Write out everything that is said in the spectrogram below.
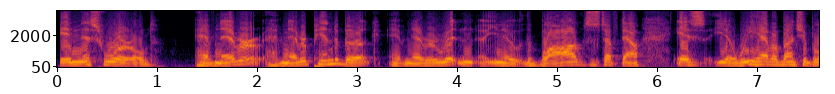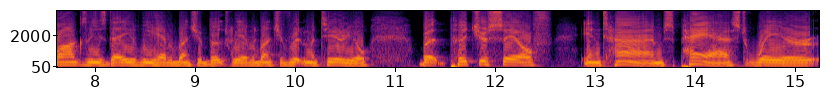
in this world have never have never penned a book, have never written uh, you know the blogs and stuff. Now is you know we have a bunch of blogs these days, we have a bunch of books, we have a bunch of written material, but put yourself in times past where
